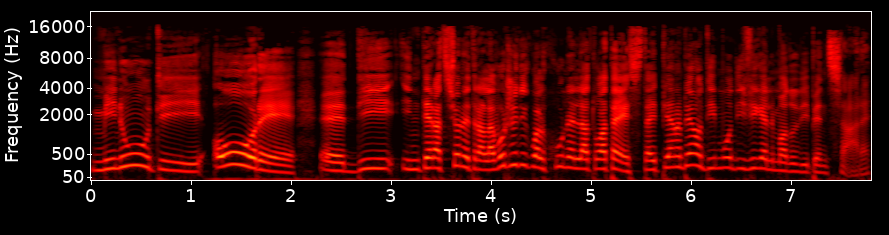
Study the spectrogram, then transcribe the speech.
minuti, ore eh, di interazione tra la voce di qualcuno e la tua testa e piano piano ti modifica il modo di pensare.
